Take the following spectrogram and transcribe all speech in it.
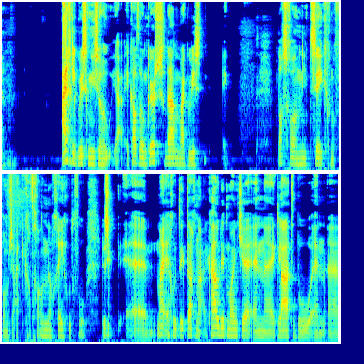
um, eigenlijk wist ik niet zo. Ja, ik had wel een cursus gedaan, maar ik wist. Ik was gewoon niet zeker genoeg van mijn zaak. Ik had gewoon nog geen goed gevoel. Dus ik. Eh, maar goed, ik dacht, nou, ik hou dit mandje en uh, ik laat de boel en uh,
